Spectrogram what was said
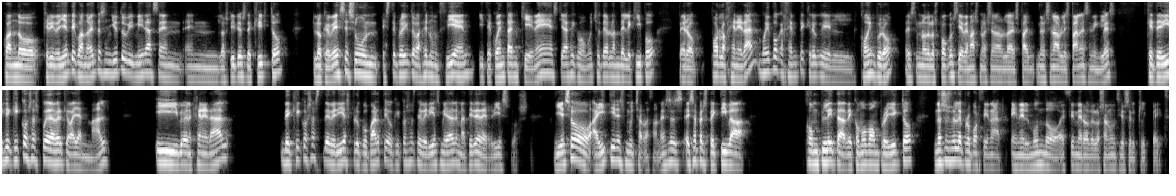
Cuando, querido oyente, cuando entres en YouTube y miras en, los vídeos de cripto, lo que ves es un, este proyecto va a hacer un 100 y te cuentan quién es, qué hace, como mucho te hablan del equipo, pero por lo general, muy poca gente, creo que el Coinburo es uno de los pocos y además no es en habla, no es en habla hispana, es en inglés, que te dice qué cosas puede haber que vayan mal y en general de qué cosas deberías preocuparte o qué cosas deberías mirar en materia de riesgos. Y eso, ahí tienes mucha razón. Esa, esa perspectiva completa de cómo va un proyecto no se suele proporcionar en el mundo efímero de los anuncios el clickbait.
